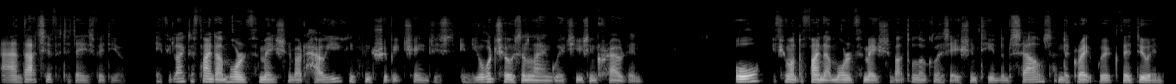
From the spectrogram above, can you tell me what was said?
And that's it for today's video. If you'd like to find out more information about how you can contribute changes in your chosen language using Crowdin, or if you want to find out more information about the localization team themselves and the great work they're doing,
